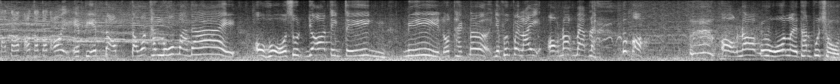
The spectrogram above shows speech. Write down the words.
ต่อต่อต่อต่อต่อโอ้ย FPS ดรอปแต่ว่าทะลุมาได้ โอ้โห สุดยอดจริงๆ นี่รถแท็กเตอร์ อย่าเพิ่งไปไล่ออกนอกแบบเลยออกนอกรั้วเลยท่านผู้ชม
